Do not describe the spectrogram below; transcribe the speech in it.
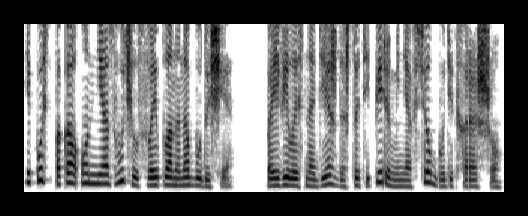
И пусть пока он не озвучил свои планы на будущее, появилась надежда, что теперь у меня все будет хорошо.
